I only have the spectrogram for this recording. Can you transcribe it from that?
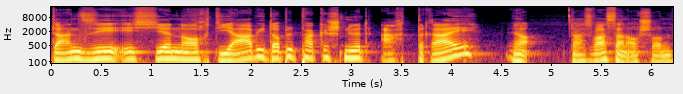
Dann sehe ich hier noch Diaby Doppelpack geschnürt, 8-3. Ja, das war's dann auch schon.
